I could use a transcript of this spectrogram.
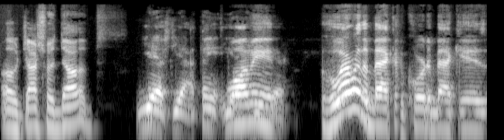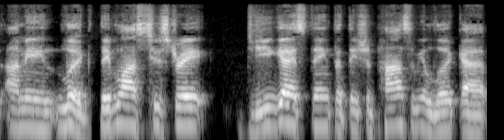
oh, Joshua Dobbs. Yes, yeah, I think. Well, yeah, I mean, whoever the backup quarterback is, I mean, look, they've lost two straight. Do you guys think that they should possibly look at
